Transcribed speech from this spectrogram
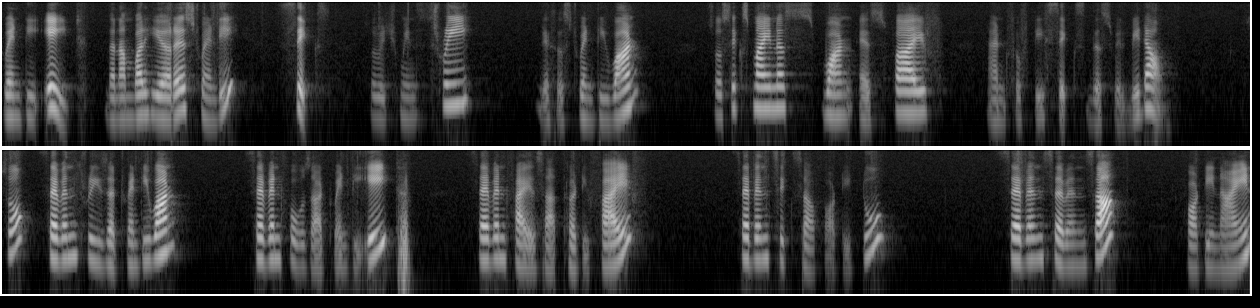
28. The number here is 26. So which means 3, this is 21. So 6 minus 1 is 5 and 56 this will be down. So 7 threes are 21, 7 fours are 28, 7 fives are 35, 7 6 are 42, 7 sevens are 49,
